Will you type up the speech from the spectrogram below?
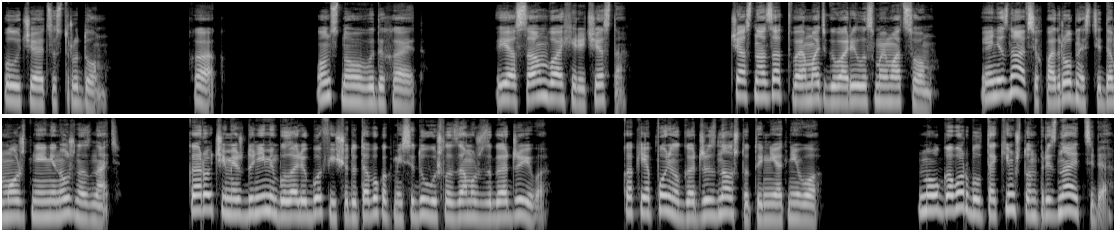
Получается с трудом. Как? Он снова выдыхает. Я сам в ахере, честно. Час назад твоя мать говорила с моим отцом. Я не знаю всех подробностей, да может мне и не нужно знать. Короче, между ними была любовь еще до того, как Месиду вышла замуж за Гаджиева. Как я понял, Гаджи знал, что ты не от него. Но уговор был таким, что он признает тебя,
